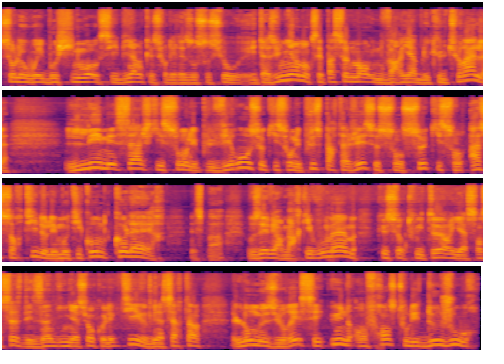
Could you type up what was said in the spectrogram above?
sur le Weibo chinois aussi bien que sur les réseaux sociaux états-uniens. Donc c'est pas seulement une variable culturelle. Les messages qui sont les plus viraux, ceux qui sont les plus partagés, ce sont ceux qui sont assortis de l'émoticône colère, n'est-ce pas? Vous avez remarqué vous-même que sur Twitter, il y a sans cesse des indignations collectives. Eh bien certains l'ont mesuré, c'est une en France tous les deux jours.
